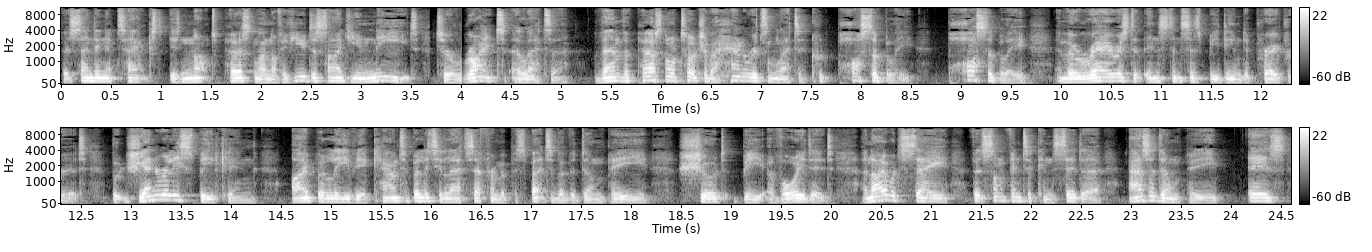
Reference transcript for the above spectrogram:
that sending a text is not personal enough, if you decide you need to write a letter, then the personal touch of a handwritten letter could possibly possibly, in the rarest of instances, be deemed appropriate. But generally speaking, I believe the accountability letter from a perspective of a dumpee should be avoided. And I would say that something to consider as a dumpee is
